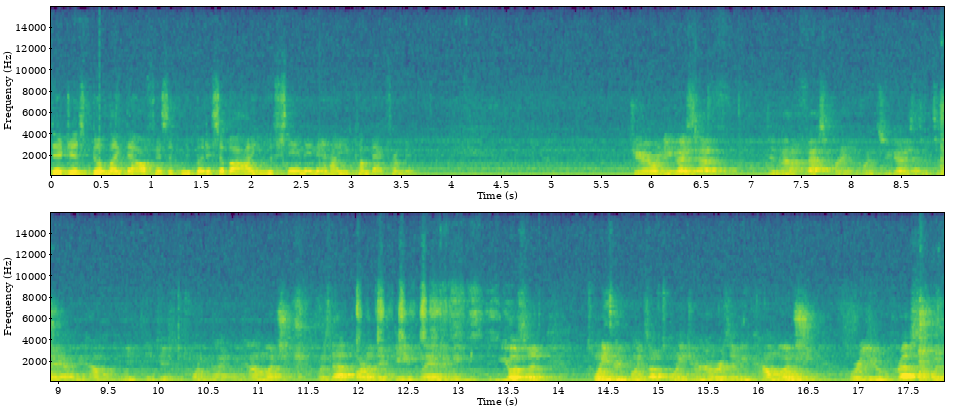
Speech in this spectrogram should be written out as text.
they're just built like that offensively, but it's about how you withstand it and how you come back from it. When you guys have the amount of fast break points you guys did today, I mean, how you, you did 29. I mean, how much was that part of the game plan? I mean, you also had 23 points off 20 turnovers. I mean, how much were you impressed with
